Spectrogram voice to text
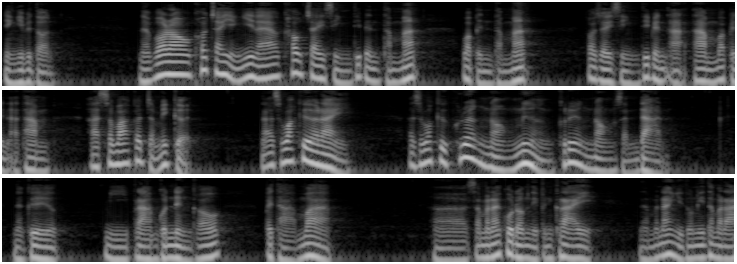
อย่างนี้เป็นต้นนะพอเราเข้าใจอย่างนี้แล้วเข้าใจสิ่งที่เป็นธรรมะว่าเป็นธรรมะ เข้าใจสิ่งที่เป็นอาธรรมว่าเป็นอาธรรม อาสวะก็จะไม่เกิดอาสวะคืออะไร อาสวะคือเครื่องนองเนื่อง เครื่องนองสันดานนั่นคือมีพราหมณ์คนหนึ่งเขาไปถามว่าสมณโคดมนี่เป็นใครนะมานั่งอยู่ตรงนี้ทำอะไร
